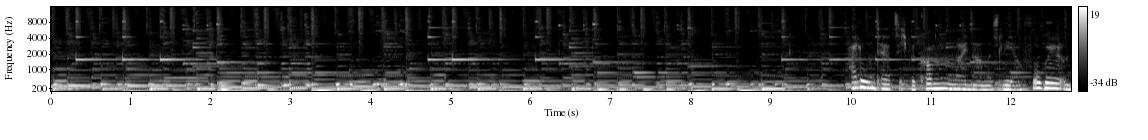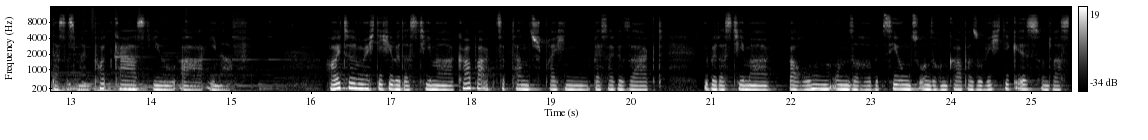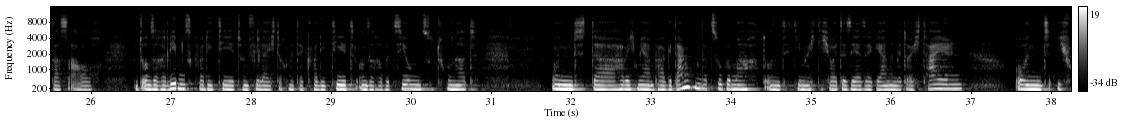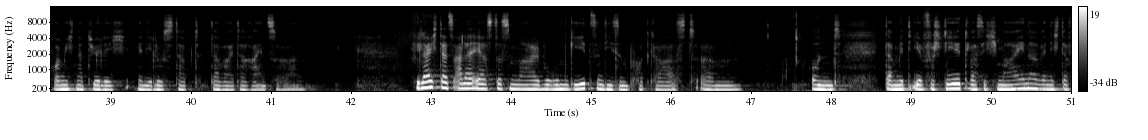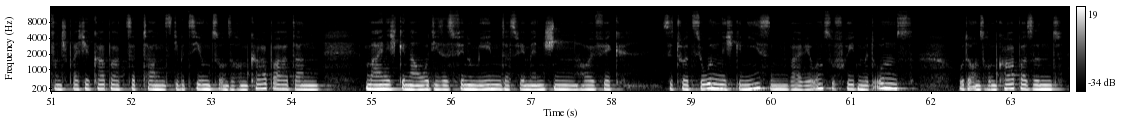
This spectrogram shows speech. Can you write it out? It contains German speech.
Hallo und herzlich willkommen. Mein Name ist Lea Vogel und das ist mein Podcast You Are Enough. Heute möchte ich über das Thema Körperakzeptanz sprechen, besser gesagt über das Thema, warum unsere Beziehung zu unserem Körper so wichtig ist und was das auch mit unserer Lebensqualität und vielleicht auch mit der Qualität unserer Beziehungen zu tun hat. Und da habe ich mir ein paar Gedanken dazu gemacht und die möchte ich heute sehr, sehr gerne mit euch teilen. Und ich freue mich natürlich, wenn ihr Lust habt, da weiter reinzuhören. Vielleicht als allererstes mal, worum geht es in diesem Podcast? Ähm, und damit ihr versteht, was ich meine, wenn ich davon spreche, Körperakzeptanz, die Beziehung zu unserem Körper, dann meine ich genau dieses Phänomen, dass wir Menschen häufig Situationen nicht genießen, weil wir unzufrieden mit uns oder unserem Körper sind.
